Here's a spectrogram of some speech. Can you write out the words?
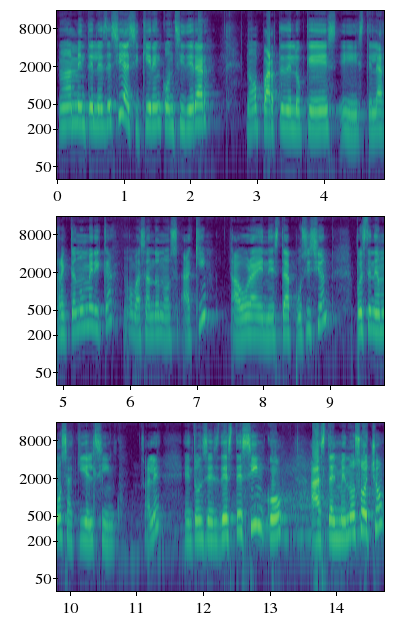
nuevamente les decía, si quieren considerar, ¿no? Parte de lo que es este, la recta numérica, ¿no? Basándonos aquí, ahora en esta posición, pues tenemos aquí el 5. ¿Vale? Entonces, de este 5 hasta el menos 8,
